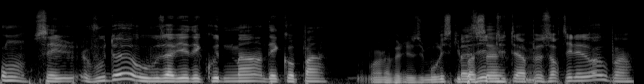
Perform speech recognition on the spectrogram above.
on, c'est vous deux ou vous aviez des coups de main, des copains? Voilà, on avait les humoristes qui Basile, passaient. tu t'es un Mm. peu sorti les doigts ou pas?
